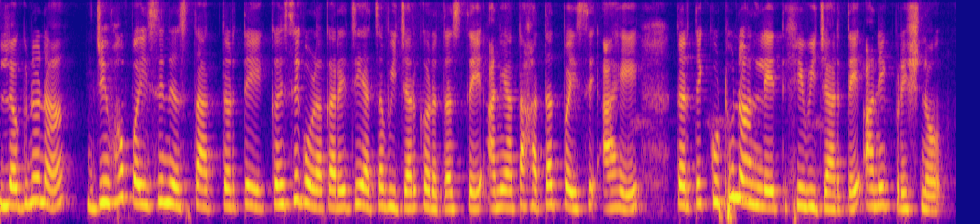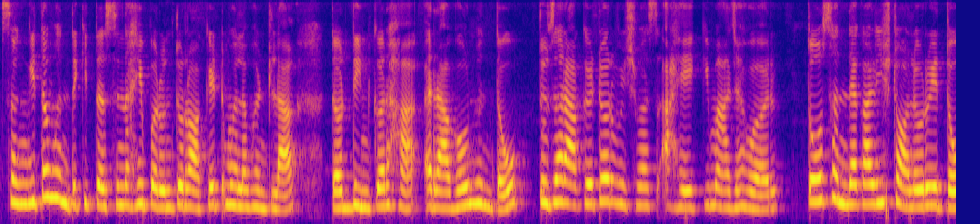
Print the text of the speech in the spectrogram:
लग्न ना? जेव्हा पैसे नसतात तर ते कसे गोळा करायचे याचा विचार करत असते आणि आता हातात पैसे आहे तर ते कुठून आणलेत हे विचारते अनेक प्रश्न. संगीता म्हणते की तसे नाही परंतु रॉकेट मला म्हटला तर दिनकर हा रागवून म्हणतो तुझा रॉकेटवर विश्वास आहे की माझ्यावर? तो संध्याकाळी स्टॉलवर येतो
